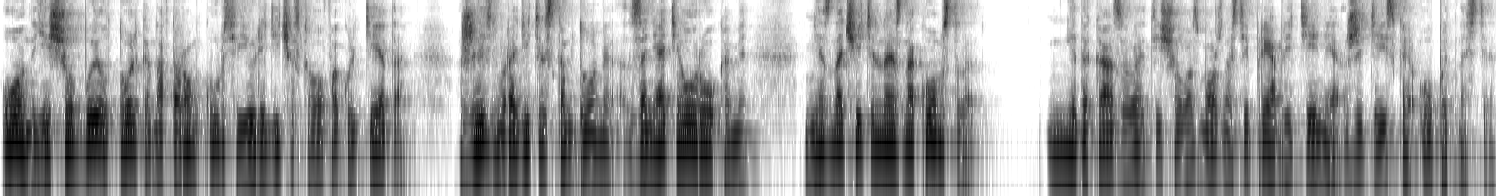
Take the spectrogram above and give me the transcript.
Он еще был только на втором курсе юридического факультета. Жизнь в родительском доме, занятия уроками, незначительное знакомство не доказывает еще возможности приобретения житейской опытности.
